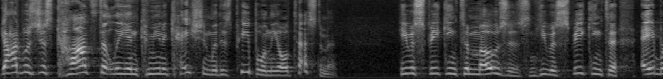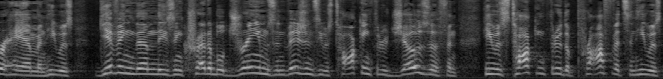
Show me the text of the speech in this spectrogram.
God was just constantly in communication with his people in the Old Testament. He was speaking to Moses and he was speaking to Abraham and he was giving them these incredible dreams and visions. He was talking through Joseph and he was talking through the prophets and he was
